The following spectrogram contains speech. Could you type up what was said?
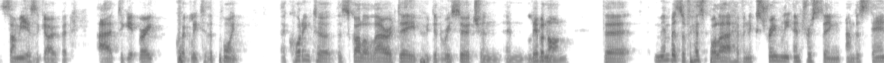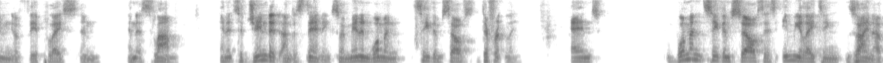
some years ago. But uh, to get very quickly to the point, according to the scholar Lara Deeb, who did research in, in Lebanon, the members of Hezbollah have an extremely interesting understanding of their place in, in Islam. And it's a gendered understanding. So men and women see themselves differently. And women see themselves as emulating Zainab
